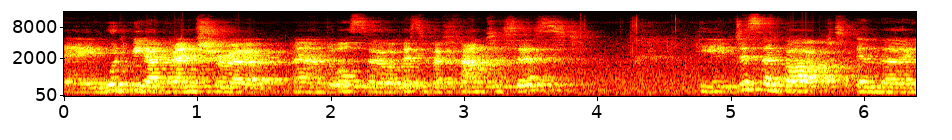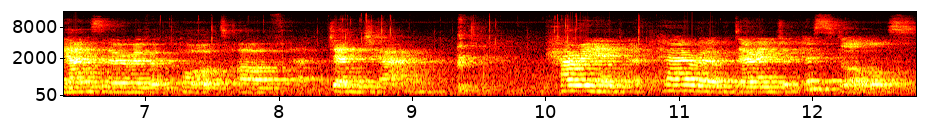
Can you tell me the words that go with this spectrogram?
a would-be adventurer and also a bit of a fantasist, he disembarked in the Yangtze River port of Zhenjiang, carrying a pair of Derringer pistols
